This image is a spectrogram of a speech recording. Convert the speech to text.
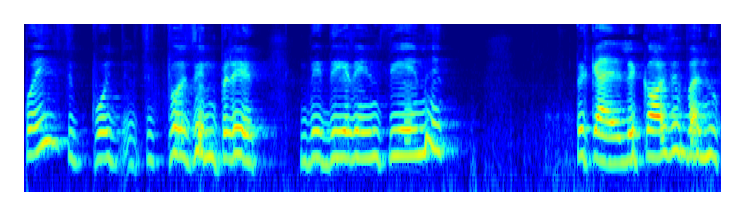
Poi si può, si può sempre vedere insieme perché le cose vanno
